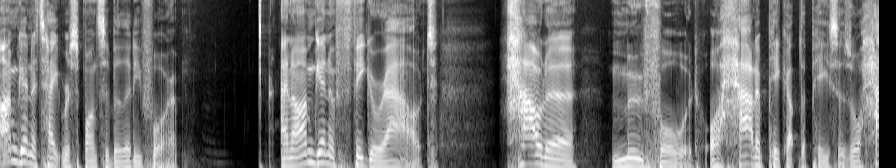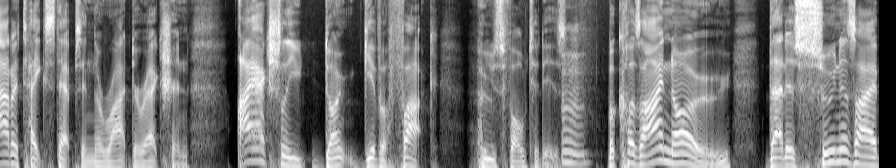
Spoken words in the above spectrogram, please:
I'm going to take responsibility for it. And I'm going to figure out how to move forward or how to pick up the pieces or how to take steps in the right direction. I actually don't give a fuck whose fault it is mm. because I know that as soon as I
